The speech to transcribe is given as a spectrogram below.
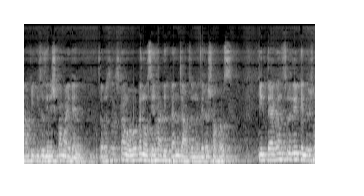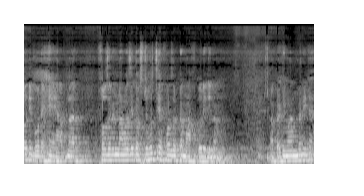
আমাকে কিছু জিনিস কমাই দেন। তো রসুল ইসলাম ওভাবে নসিহা দিতেন, যার জন্য যেটা সহজ। কিন্তু এখন যদি কেন্দ্রীয় সভাপতি বলে হ্যাঁ আপনার ফজরের নামাজে কষ্ট হচ্ছে, ফজরটা মাফ করে দিলাম। আপনারা কি মানবেন এটা?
